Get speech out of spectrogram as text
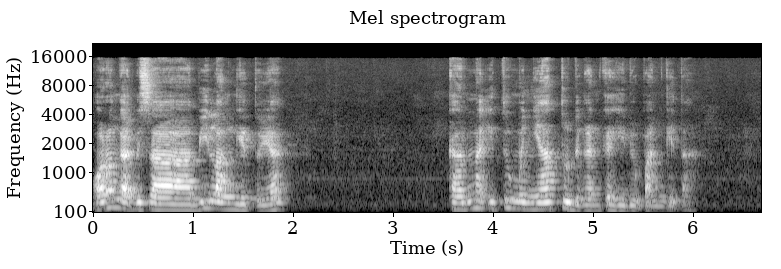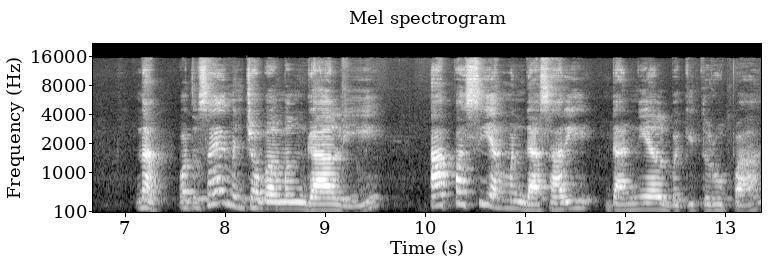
Orang nggak bisa bilang gitu ya. Karena itu menyatu dengan kehidupan kita. Nah waktu saya mencoba menggali apa sih yang mendasari Daniel begitu rupa?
